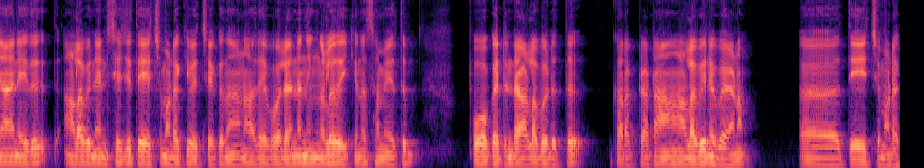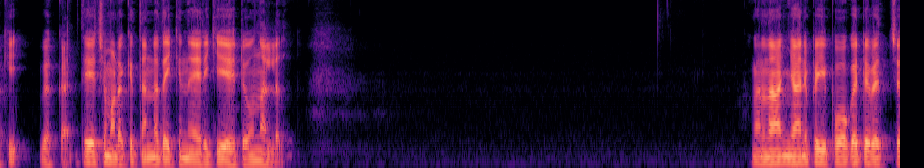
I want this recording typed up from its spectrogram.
ഞാനിത് അളവിനനുസരിച്ച് തേച്ച് മടക്കി വെച്ചേക്കുന്നതാണ്. അതേപോലെ തന്നെ നിങ്ങൾ തയ്ക്കുന്ന സമയത്തും പോക്കറ്റിന്റെ അളവെടുത്ത് കറക്റ്റായിട്ട് ആ അളവിന് വേണം തേച്ച് മടക്കി വെക്കാൻ. തേച്ച് മടക്കി തന്നെ തയ്ക്കുന്നതായിരിക്കും ഏറ്റവും നല്ലത്. അങ്ങനെ ഞാനിപ്പോൾ ഈ പോക്കറ്റ് വെച്ച്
